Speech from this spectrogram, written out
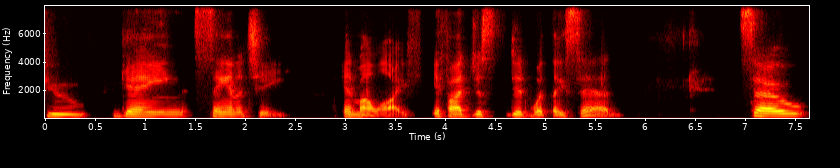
to gain sanity in my life if I just did what they said. So,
